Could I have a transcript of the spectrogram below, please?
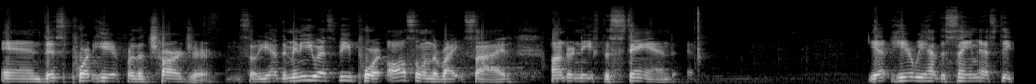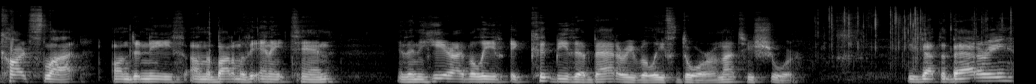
and this port here for the charger. So you have the mini USB port also on the right side underneath the stand. Yep, here we have the same SD card slot underneath on the bottom of the N810. And then here I believe it could be the battery release door. I'm not too sure. You've got the battery,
